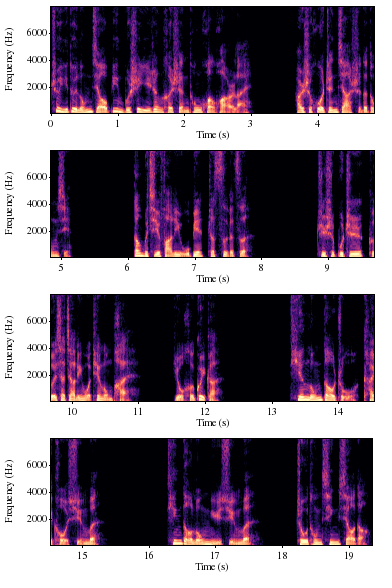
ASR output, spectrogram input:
这一对龙角并不是以任何神通幻化而来，而是货真价实的东西。当不起“法力无边”这四个字，只是不知阁下驾临我天龙派有何贵干？天龙道主开口询问。听到龙女询问，周通轻笑道：“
